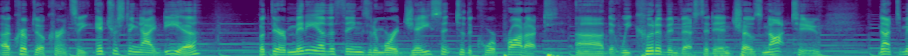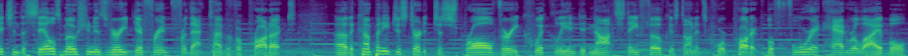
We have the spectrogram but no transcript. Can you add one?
uh, cryptocurrency. Interesting idea, but there are many other things that are more adjacent to the core product uh, that we could have invested in, chose not to. Not to mention the sales motion is very different for that type of a product. Uh, the company just started to sprawl very quickly and did not stay focused on its core product before it had reliable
